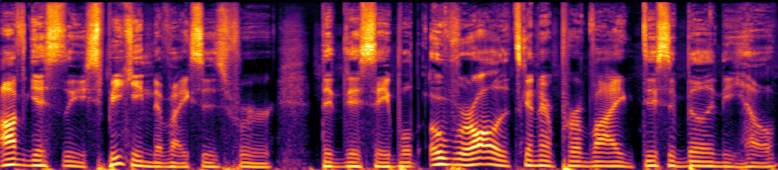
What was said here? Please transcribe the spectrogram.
obviously, speaking devices for the disabled. Overall, it's going to provide disability help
